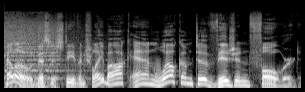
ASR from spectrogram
Hello, this is Stephen Schlebach, and welcome to Vision Forward,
